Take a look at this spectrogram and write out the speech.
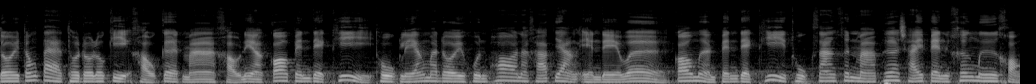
โดยตั้งแต่โทโดโรกิเขาเกิดมาเขาเนี่ยก็เป็นเด็กที่ถูกเลี้ยงมาโดยคุณพ่อนะครับอย่าง Endeavor ก็เหมือนเป็นเด็กที่ถูกสร้างขึ้นมาเพื่อใช้เป็นเครื่องมือของ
